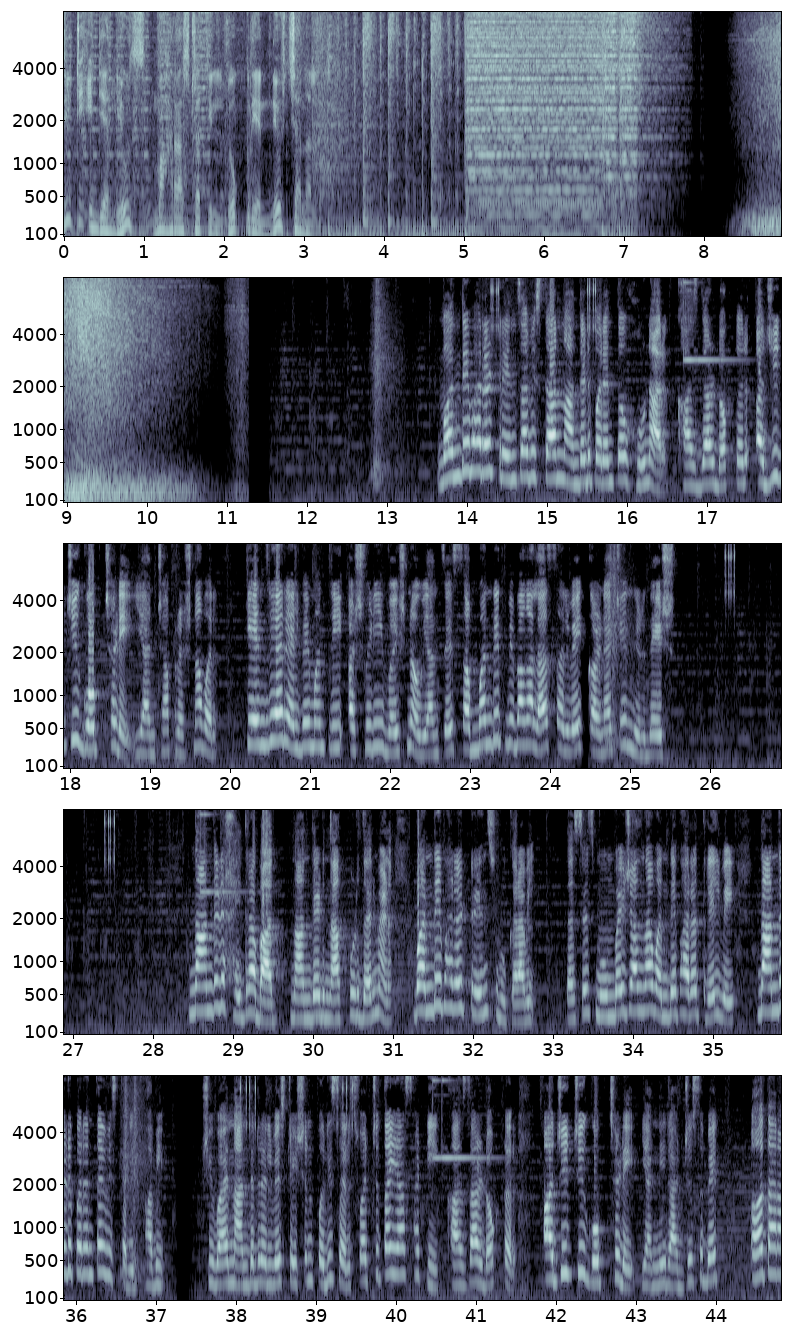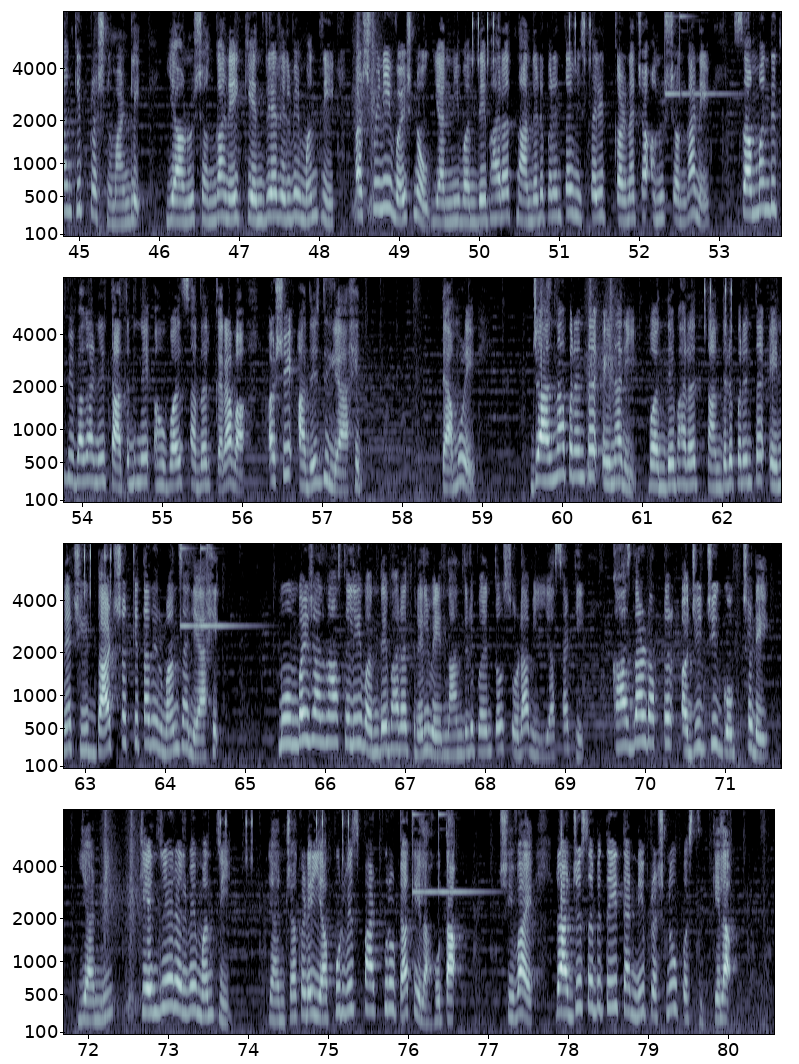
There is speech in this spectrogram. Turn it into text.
City India news महाराष्ट्रातील लोकप्रिय news channel. Vande Bharat ट्रेनचा विस्तार नांदेडपर्यंत होणार खासदार डॉक्टर अजितजी गोपछडे यांच्या प्रश्नावर केंद्रीय रेल्वे मंत्री अश्विनी वैष्णव यांचे संबंधित विभागाला सर्वे करण्याचे निर्देश. नांदेड हैदराबाद नांदेड नागपूर दरम्यान वंदे भारत ट्रेन सुरू करावी. तसेच मुंबई जालना वंदे भारत रेल्वे नांदेडपर्यंत विस्तारित व्हावी. शिवाय नांदेड रेल्वे स्टेशन परिसर स्वच्छता यासाठी खासदार डॉक्टर अजितजी गोपछडे यांनी राज्यसभेत अतारांकित प्रश्न मांडले. या अनुषंगाने केंद्रीय रेल्वे मंत्री अश्विनी वैष्णव यांनी वंदे भारत नांदेडपर्यंत विस्तारित करण्याच्या अनुषंगाने संबंधित विभागाने तातडीने अहवाल सादर करावा असे आदेश दिले आहेत. त्यामुळे जालनापर्यंत येणारी वंदे भारत नांदेडपर्यंत येण्याची दाट शक्यता निर्माण झाली आहे. मुंबई जालना असलेली वंदे भारत रेल्वे नांदेडपर्यंत सोडावी यासाठी खासदार डॉक्टर अजितजी गोपछडे यांनी केंद्रीय रेल्वे मंत्री यांच्याकडे यापूर्वीच पाठपुरवठा केला होता. शिवाय राज्यसभेतही त्यांनी प्रश्न उपस्थित केला.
